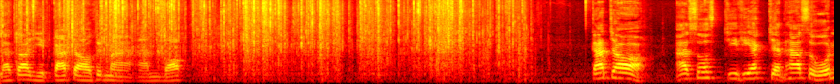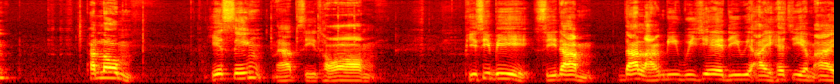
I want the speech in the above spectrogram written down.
แล้วก็หยิบการ์ดจอขึ้นมาอันบ็อกการ์ดจอ ASUS GTX 750 พัดลม Heatsink นะครับ สีทอง PCB สีดำ ด้านหลังมี VGA DVI HDMI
